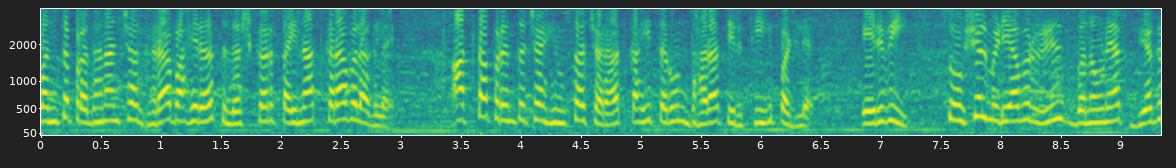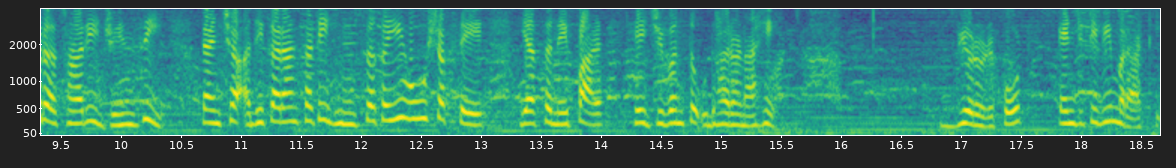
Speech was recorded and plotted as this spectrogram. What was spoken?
पंतप्रधानांच्या घराबाहेरच लष्कर तैनात करावं लागलंय. आतापर्यंतच्या हिंसाचारात काही तरुण धारातीर्थीही पडले. एरवी सोशल मीडियावर रील्स बनवण्यात व्यग्र असणारी जेन्झी त्यांच्या अधिकारांसाठी हिंसकही होऊ शकते याचं नेपाळ हे जिवंत उदाहरण आहे. Bureau report NDTV Marathi.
